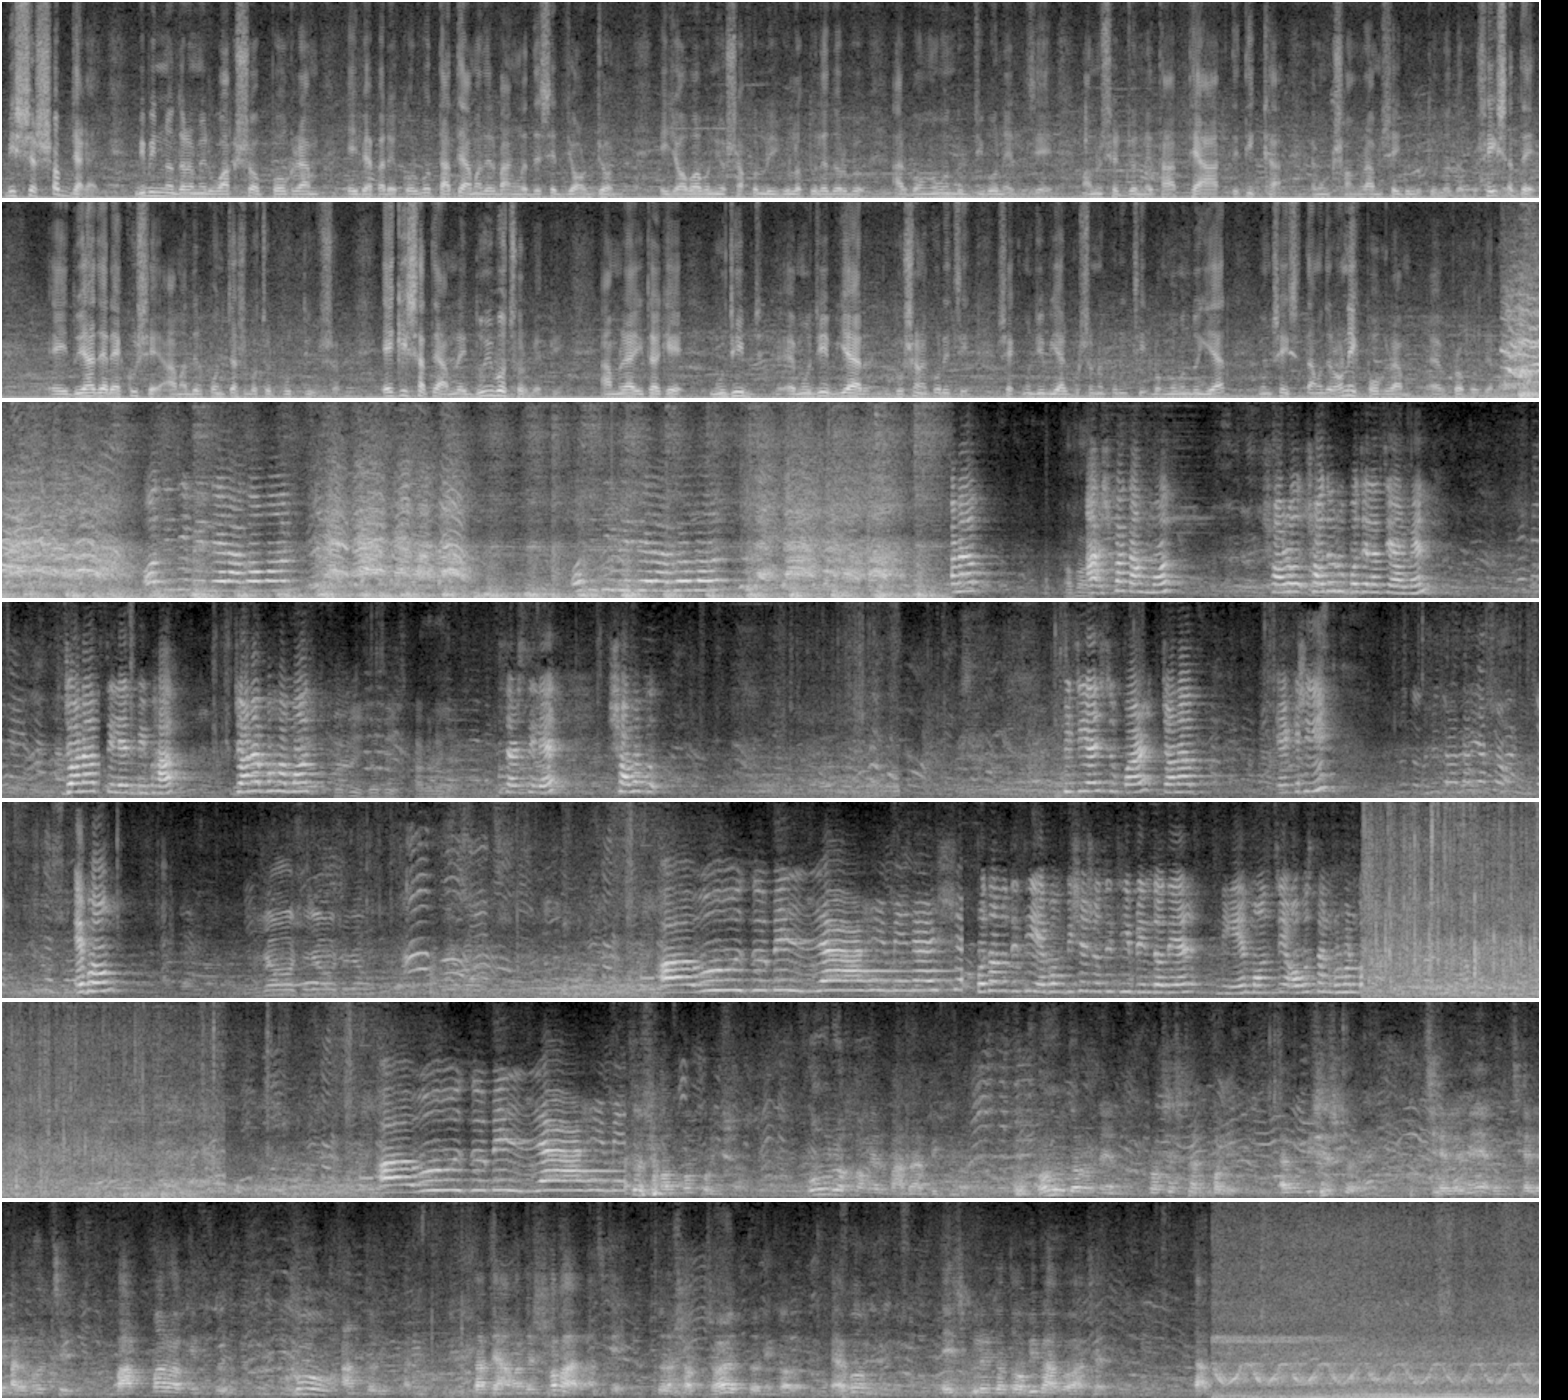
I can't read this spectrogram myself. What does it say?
বিশ্বের সব জায়গায় বিভিন্ন ধরনের ওয়ার্কশপ প্রোগ্রাম এই ব্যাপারে করব। তাতে আমাদের বাংলাদেশের যে অর্জন, এই যে অভাবনীয় সাফল্য এইগুলো তুলে ধরব আর বঙ্গবন্ধুর জীবনের যে মানুষের জন্য তার ত্যাগ, তিতিক্ষা এবং সংগ্রাম, সেইগুলো তুলে ধরবো। সেই সাথে এই দুই হাজার একুশে আমাদের পঞ্চাশ বছর পূর্তি উৎসব। একই সাথে আমরা এই দুই বছর ব্যাপী আমরা এটাকে মুজিব মুজিব ইয়ার ঘোষণা করেছি, শেখ মুজিব ইয়ার ঘোষণা করেছি, বঙ্গবন্ধু ইয়ার, এবং সেই সাথে আমাদের অনেক প্রোগ্রাম প্রপোজাল। আহমদ সদর উপজেলা চেয়ারম্যান। জনাব সিলেট বিভাগ জনাব মোহাম্মদ স্যার সিলেট সভাপতি পিটিআই সুপার জনাব একেশি এবং প্রধান অতিথি এবং বিশেষ অতিথি বৃন্দদের নিয়ে মঞ্চে অবস্থান গ্রহণ কর- আউযু তো স্বল্প পরিসর। বহু রকমের বাধা বিঘ্ন, বহু ধরনের প্রচেষ্টার ফলে, এবং বিশেষ করে ছেলে মেয়ে এবং ছেলে কারণ হচ্ছে বাপ মারাও কিন্তু খুব আন্তরিক থাকে তাতে আমাদের সবার আজকে তোরা সব জয়ধ্বনি করো এবং এই স্কুলের যত অভিভাবক আছেন, তাদের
